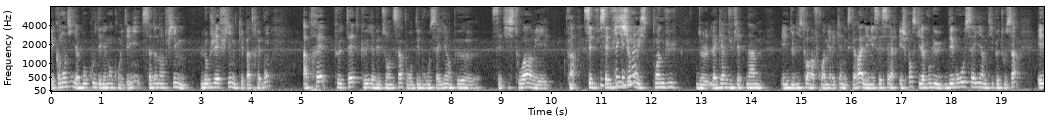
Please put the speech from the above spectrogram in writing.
Et comme on dit, il y a beaucoup d'éléments qui ont été mis, ça donne un film, l'objet film qui est pas très bon. Après, peut-être qu'il y avait besoin de ça pour débroussailler un peu euh, cette histoire et Enfin, cette, cette vision et ce point de vue de la guerre du Vietnam et de l'histoire afro-américaine, etc., elle est nécessaire. Et je pense qu'il a voulu débroussailler un petit peu tout ça. Et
